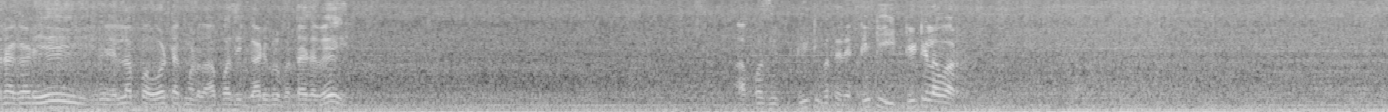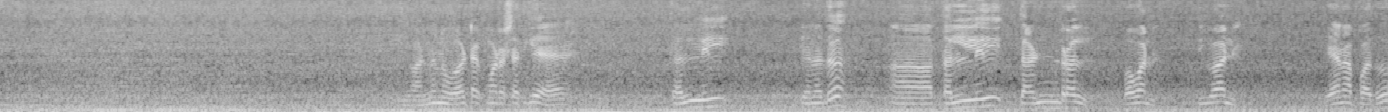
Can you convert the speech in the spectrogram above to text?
ಅಂದ್ರ ಗಾಡಿ, ಎಲ್ಲಪ್ಪ ಓವರ್ಟೇಕ್ ಮಾಡೋದು. ಆಪೋಸಿಟ್ ಗಾಡಿಗಳು ಬರ್ತಾ ಇದ್ದಾವೆ ಆಪೋಸಿಟ್ ಟಿ ಟಿ ಬರ್ತಾ ಇದೆ. T T T T lover. ಅಣ್ಣನ ಓವರ್ಟೇಕ್ ಮಾಡೋಷ್ಟೊತ್ತಿಗೆ ತಲ್ಲಿ ಏನದು? ತಲ್ಲಿ ದಂಡ್ರಲ್ ಭವನ್, ದಿವಾನಿ. ಏನಪ್ಪ ಅದು?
